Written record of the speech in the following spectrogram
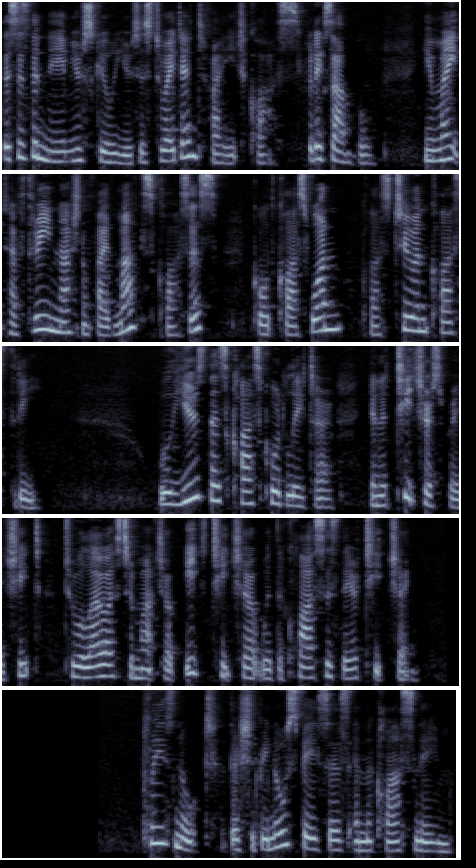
this is the name your school uses to identify each class. For example, you might have three National 5 Maths classes called Class 1, Class 2 and Class 3. We'll use this class code later in a teacher spreadsheet to allow us to match up each teacher with the classes they are teaching. Please note there should be no spaces in the class name.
